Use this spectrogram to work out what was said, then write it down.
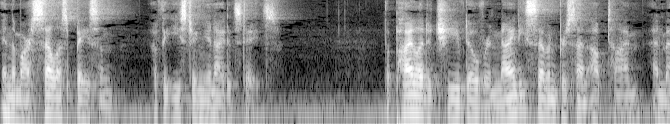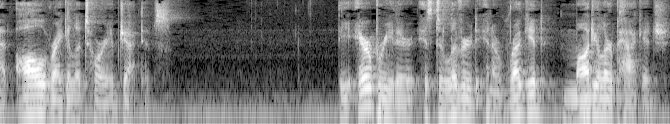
in the Marcellus Basin of the eastern United States. The pilot achieved over 97% uptime and met all regulatory objectives. The AirBreather is delivered in a rugged modular package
